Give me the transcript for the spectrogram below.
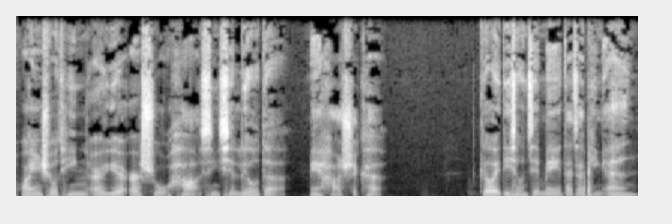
欢迎收听二月二十五号星期六的美好时刻，各位弟兄姐妹，大家平安。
